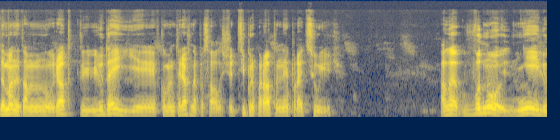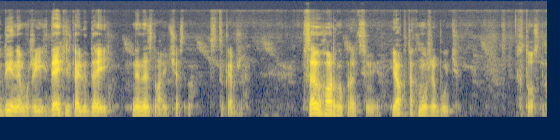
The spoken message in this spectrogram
До мене там ну, ряд людей е, в коментарях написали, що ці препарати не працюють. Але в однієї людини, може їх декілька людей, не, не знаю, чесно. Таке вже. Все гарно працює. Як так може бути? Хто знає.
